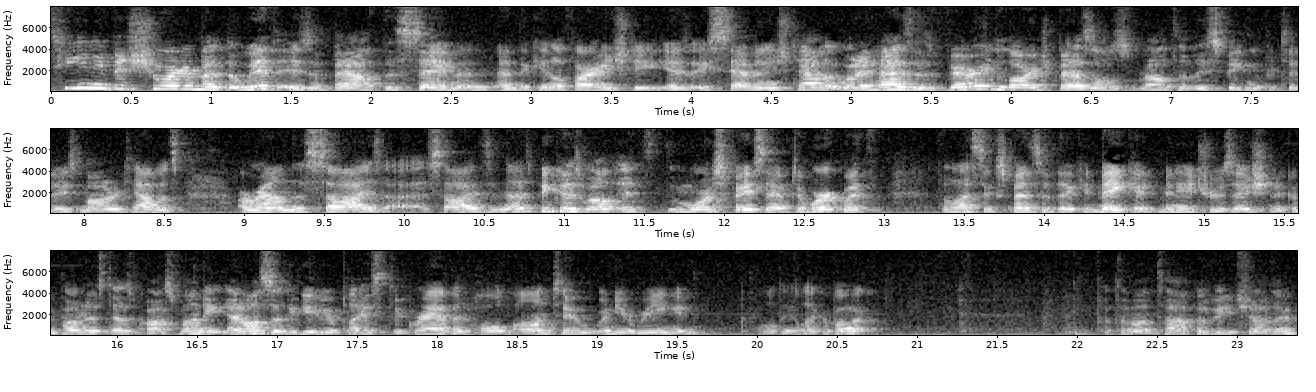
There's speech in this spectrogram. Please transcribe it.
teeny bit shorter, but the width is about the same, and, and the Kindle Fire HD is a 7-inch tablet. What it has is very large bezels, relatively speaking, for today's modern tablets, around the size, uh, sides, and that's because, well, it's the more space I have to work with, the less expensive they can make it. Miniaturization of components does cost money, and also to give you a place to grab and hold onto when you're reading and holding it like a book. Put them on top of each other.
